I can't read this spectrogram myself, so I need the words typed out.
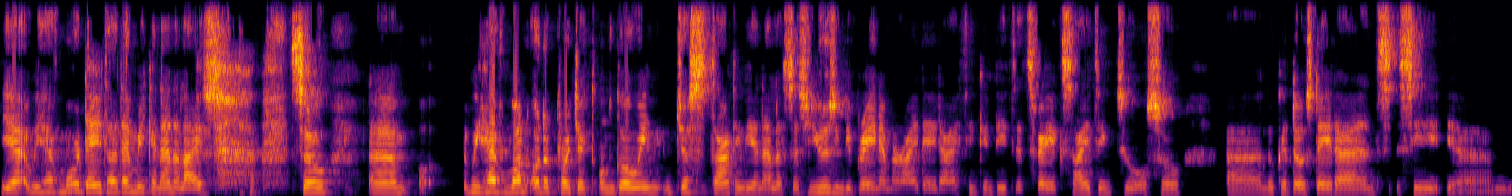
Yeah, we have more data than we can analyze. so um, we have one other project ongoing, just starting the analysis using the brain MRI data. I think indeed it's very exciting to also uh, look at those data and see um,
